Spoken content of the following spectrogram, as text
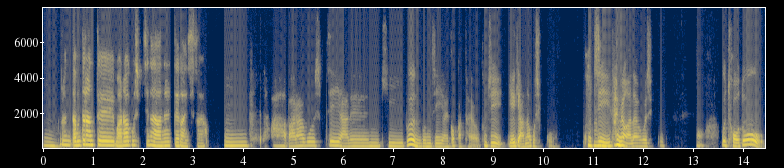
음, 그런 남들한테 말하고 싶지는 않을 때가 있어요. 음. 아, 말하고 싶지 않은 기분 뭔지 알 것 같아요. 굳이 얘기 안 하고 싶고, 굳이 음, 설명 안 하고 싶고. 어, 그리고 저도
